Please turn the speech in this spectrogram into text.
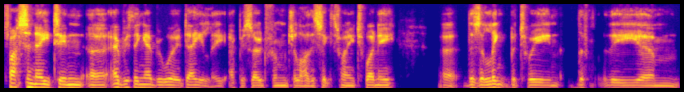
fascinating uh, everything everywhere daily episode from july the 6th 2020 uh, there's a link between the the um,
